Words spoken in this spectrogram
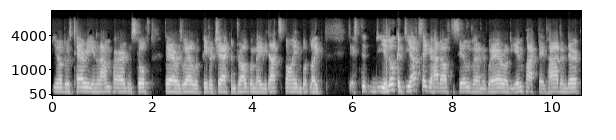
You know, there was Terry and Lampard and stuff there as well with Peter Cech and Drogba. Maybe that's fine, but like you look at you have to take your hat off to Silva and Aguero, the impact they've had, and they're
